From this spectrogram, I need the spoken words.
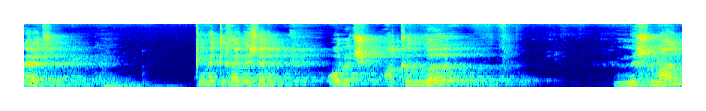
Evet. Kıymetli kardeşlerim, oruç akıllı, Müslüman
